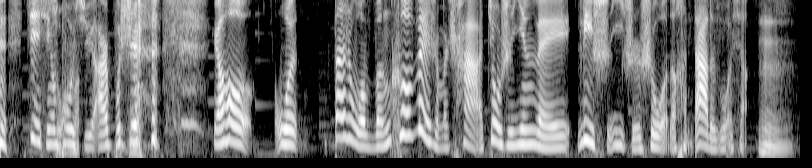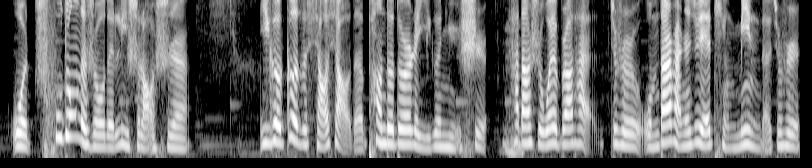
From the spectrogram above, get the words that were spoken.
进行布局，而不是。然后我，但是我文科为什么差，就是因为历史一直是我的很大的弱项。嗯，我初中的时候的历史老师，一个个子小小的、胖墩墩儿的一个女士，她当时我也不知道她，就是我们当时反正就也挺命的，就是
